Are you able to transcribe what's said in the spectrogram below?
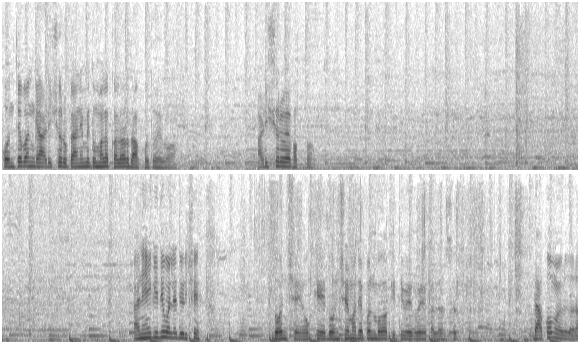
कोणते पण घ्या अडीचशे रुपये. आणि मी तुम्हाला कलर दाखवतो हे बघा. अडीचशे रुपये फक्त. आणि हे किती बोलले? दीडशे? दोनशे ओके. दोनशेमध्ये पण बघा किती वेगवेगळे कलर्स आहेत. दाखव मयूर जरा.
